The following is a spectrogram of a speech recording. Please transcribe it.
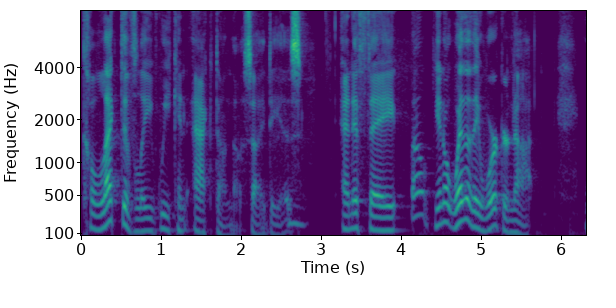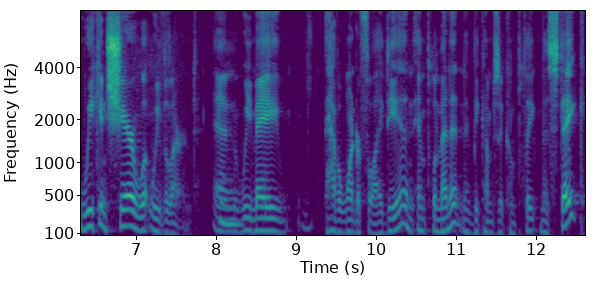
collectively we can act on those ideas. Mm-hmm. And if they, well, you know, whether they work or not, we can share what we've learned. And mm. we may have a wonderful idea and implement it, and it becomes a complete mistake.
